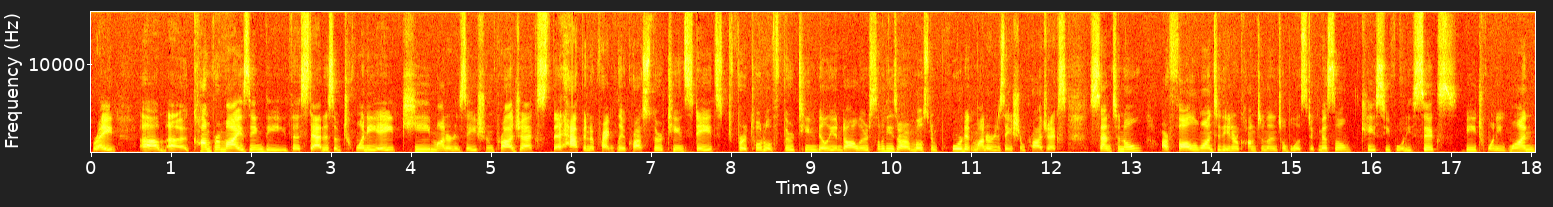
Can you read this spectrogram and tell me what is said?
right? Um, uh, compromising the, the status of 28 key modernization projects that happen, uh, frankly, across 13 states for a total of $13 billion. Some of these are our most important modernization projects. Sentinel, our follow-on to the Intercontinental Ballistic Missile, KC-46, B-21,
